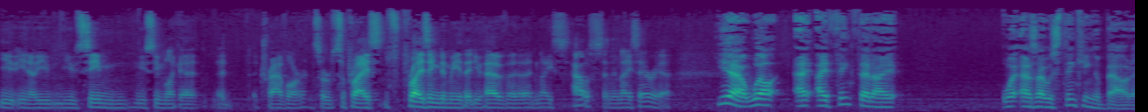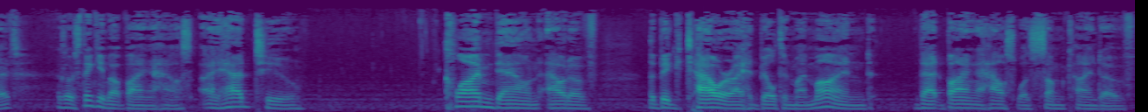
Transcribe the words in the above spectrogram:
you you know you, you seem you seem like a, a, a traveler, and sort of surprise, surprising to me that you have a nice house in a nice area. Yeah, well, I, I think that I, as I was thinking about it, as I was thinking about buying a house, I had to climb down out of the big tower I had built in my mind that buying a house was some kind of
